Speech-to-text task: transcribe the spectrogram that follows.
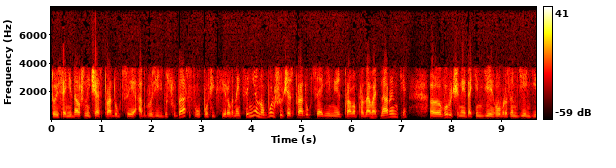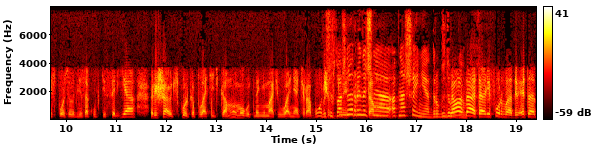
То есть они должны часть продукции отгрузить государству по фиксированной цене, но большую часть продукции они имеют право продавать на рынке. Вырученные таким образом деньги использовать для закупки сырья, решают, сколько платить кому, могут нанимать и увольнять рабочих. Общем, сплошное есть, рыночное там... отношение друг с другом. Да, да, это реформа, это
